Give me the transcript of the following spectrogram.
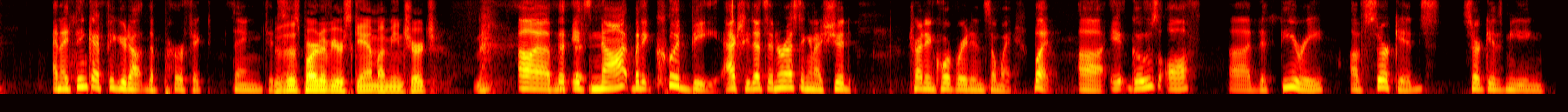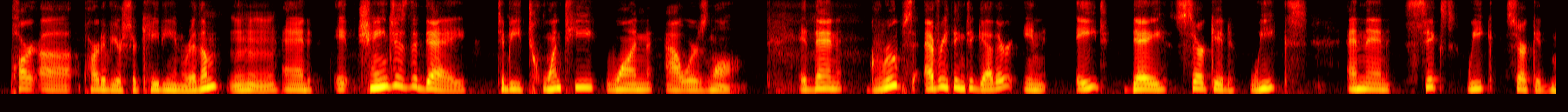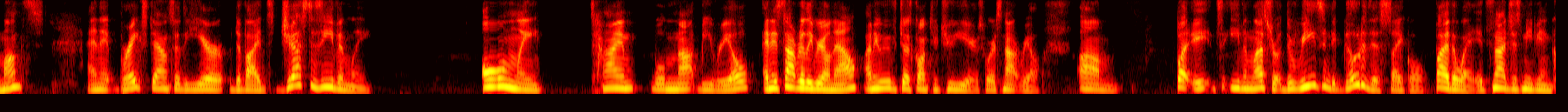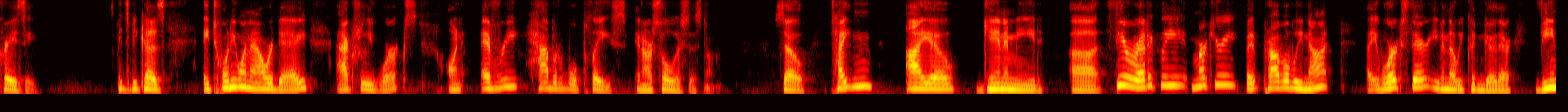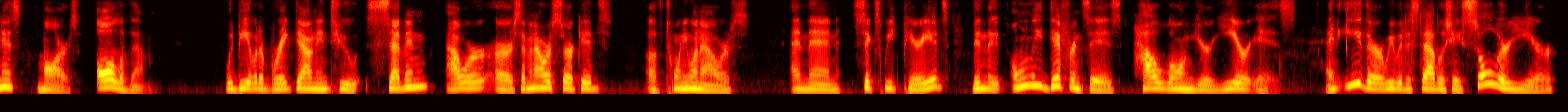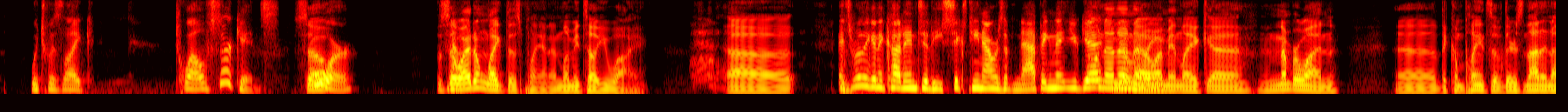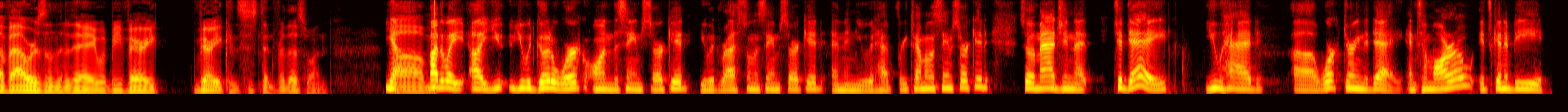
And I think I figured out the perfect thing to is do. this part of your scam i mean church um, it's not, but it could be. Actually, that's interesting, and I should try to incorporate it in some way. But uh, it goes off uh, the theory of circuits, circuits meaning part uh, part of your circadian rhythm, mm-hmm and it changes the day to be 21 hours long. It then groups everything together in eight day circuit weeks and then six week circuit months. And it breaks down so the year divides just as evenly. Only time will not be real. And it's not really real now. I mean, we've just gone through two years where it's not real. Um, but it's even less real. The reason to go to this cycle, by the way, it's not just me being crazy. It's because a 21 hour day actually works on every habitable place in our solar system. So Titan, Io, Ganymede, uh, theoretically Mercury, but probably not. It works there, even though we couldn't go there. Venus, Mars, all of them would be able to break down into seven hour or seven hour circuits of 21 hours and then six week periods. Then the only difference is how long your year is. And either we would establish a solar year, which was like 12 circuits, so or so no. i don't like this plan and let me tell you why uh it's really going to cut into the 16 hours of napping that you oh, get. no You no don't no i mean like uh number one uh the complaints of there's not enough hours in the day would be very very consistent for this one Yeah. Um, By the way, uh, you you would go to work on the same circuit, you would rest on the same circuit, and then you would have free time on the same circuit. So imagine that today you had uh, work during the day, and tomorrow it's going to be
